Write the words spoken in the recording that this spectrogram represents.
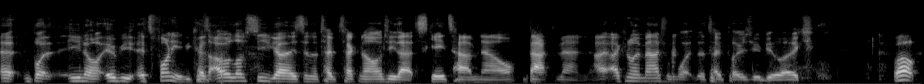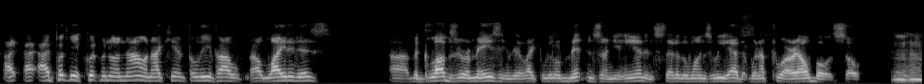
Uh, but you know, it'd be it's funny because I would love to see you guys in the type of technology that skates have now. Back then, I, I can only imagine what the type players you'd be like. Well, I, I put the equipment on now, and I can't believe how, how light it is. Uh, the gloves are amazing. They're like little mittens on your hand instead of the ones we had that went up to our elbows. So, mm-hmm.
